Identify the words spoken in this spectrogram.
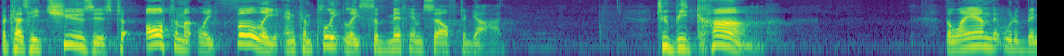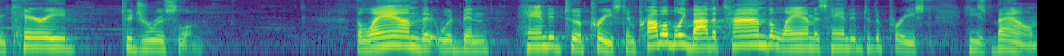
because he chooses to ultimately, fully, and completely submit himself to God. To become the lamb that would have been carried to Jerusalem, the lamb that would have been handed to a priest. And probably by the time the lamb is handed to the priest, he's bound.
